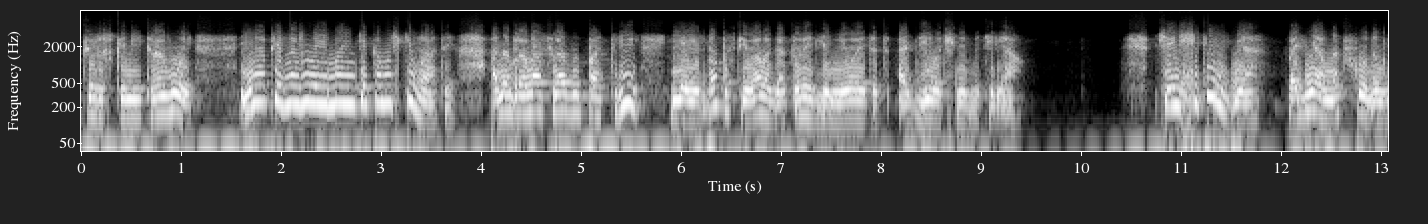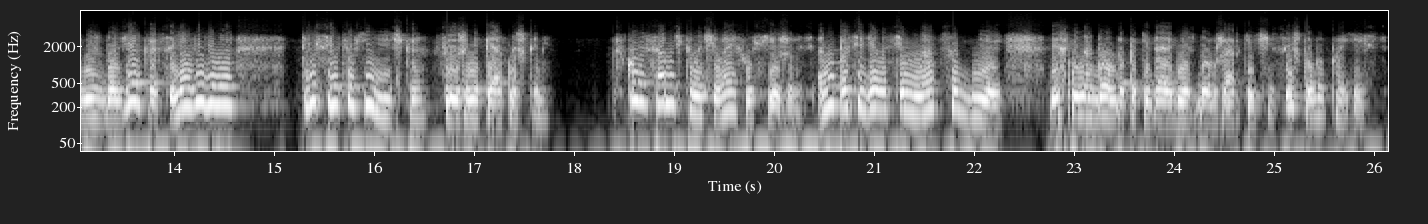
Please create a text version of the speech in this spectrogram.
перышками и травой. Я предложила ей маленькие комочки ваты. Она брала сразу по три, и я едва поспевала готовить для нее этот отделочный материал. Через четыре дня, подняв над входом гнездо зеркальце, я увидела три светлых яичка с рыжими пятнышками. Вскоре самочка начала их усиживать. Она просидела 17 дней, лишь ненадолго покидая гнездо в жаркие часы, чтобы поесть.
